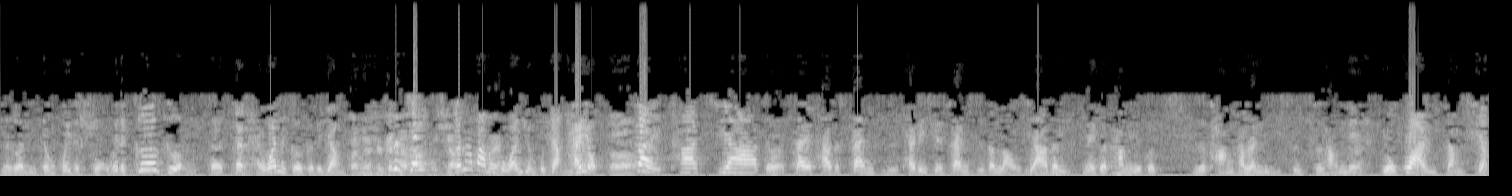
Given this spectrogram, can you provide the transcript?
那个李登辉的所谓的哥哥的在台湾的哥哥的样子，反正是跟他不像，跟他爸爸是完全不像。还有在他家的，在他的。三支台北县三支的老家的那个，他们有个祠堂，他们李氏祠堂里面有挂一张像，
